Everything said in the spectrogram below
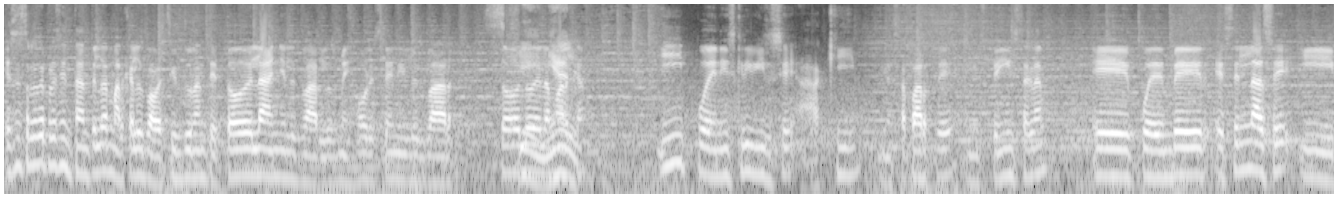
Esos tres representantes la marca los va a vestir durante todo el año, les va a dar los mejores tenis, les va a dar todo lo de la marca y pueden inscribirse aquí en esta parte, en este Instagram. Eh, pueden ver este enlace y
